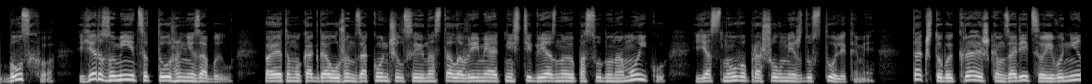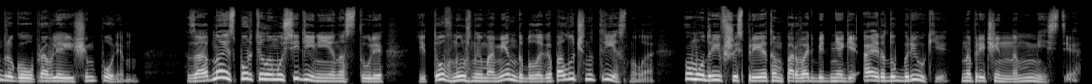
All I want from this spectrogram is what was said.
Босхо я, разумеется, тоже не забыл, поэтому, когда ужин закончился и настало время отнести грязную посуду на мойку, я снова прошел между столиками, так, чтобы краешком задеть своего недруга управляющим полем — Заодно испортил ему сиденье на стуле, и то в нужный момент благополучно треснуло, умудрившись при этом порвать бедняге Айрду брюки на причинном месте.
